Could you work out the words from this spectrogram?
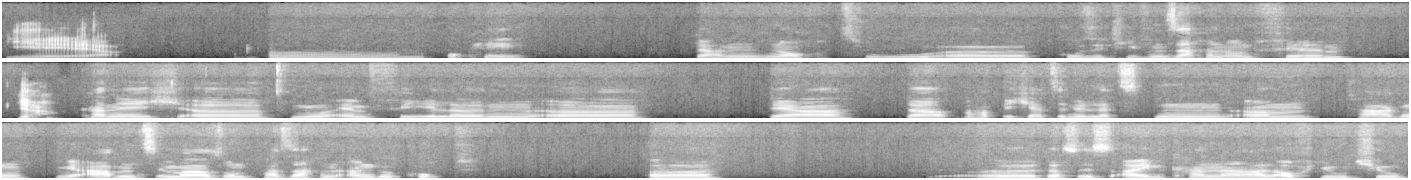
Yeah. Ähm, okay. Dann noch zu äh, positiven Sachen und Film. Ja. Kann ich äh, nur empfehlen, äh, der, da habe ich jetzt in den letzten ähm, Tagen mir abends immer so ein paar Sachen angeguckt. Äh, äh, das ist ein Kanal auf YouTube,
